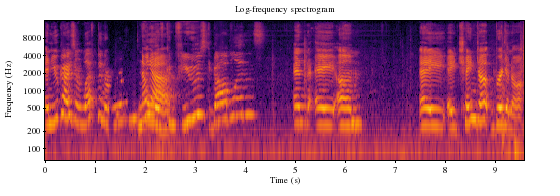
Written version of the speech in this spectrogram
And you guys are left in a room No, full yeah. of confused goblins and a um a a chained up Brigganock.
